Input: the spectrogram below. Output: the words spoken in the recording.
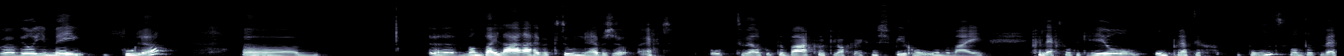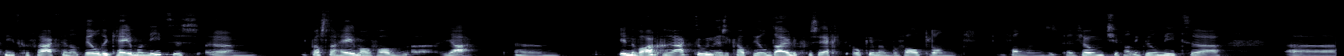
uh, wil je meevoelen? Um, want bij Lara heb ik toen, hebben ze echt, op, terwijl ik op de baarkruk lag, echt een spiegel onder mij gelegd. Wat ik heel onprettig vond. Want dat werd niet gevraagd en dat wilde ik helemaal niet. Dus ik was daar helemaal van, ja, um, in de war geraakt toen. Dus ik had heel duidelijk gezegd, ook in mijn bevalplan, van mijn zoontje van ik wil niet, uh,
